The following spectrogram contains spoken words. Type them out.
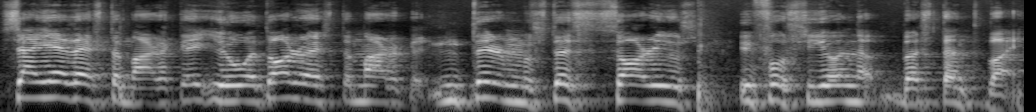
já é desta marca e eu adoro esta marca em termos de acessórios e funciona bastante bem.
